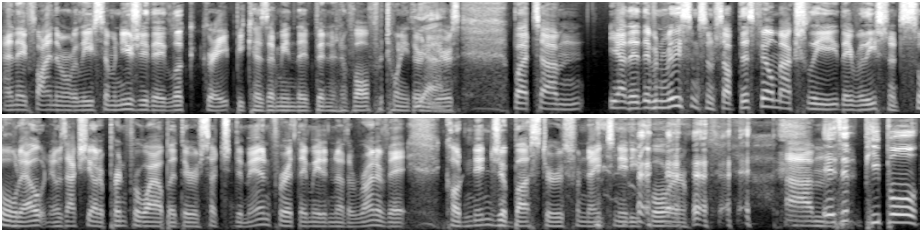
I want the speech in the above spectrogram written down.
and they find them and release them, and usually they look great because I mean they've been in a vault for 20, 30 Yeah. years. But um, yeah, they, they've been releasing some stuff. This film actually they released and it sold out, and it was actually out of print for a while. But there was such demand for it, they made another run of it called Ninja Busters from 1984. um, is it people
